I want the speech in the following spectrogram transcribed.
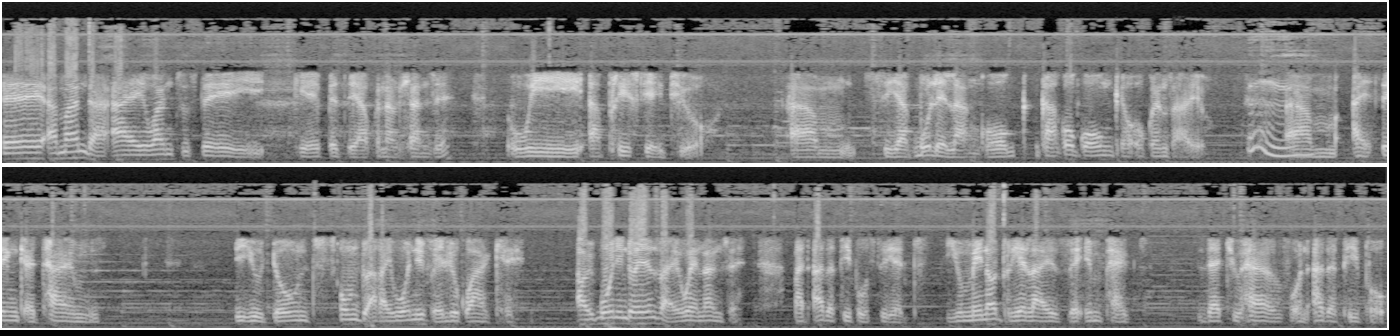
Eh amanda i want to say ngebirthday yakho namhlanje. We appreciate you. Um siyakubulela ngako konke okwenzayo. Um i think at times you don't umuntu akayiboni ivalue kwakhe. Awuyiboni into yenzayo wena nje but other people see it. You may not realize the impact that you have on other people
